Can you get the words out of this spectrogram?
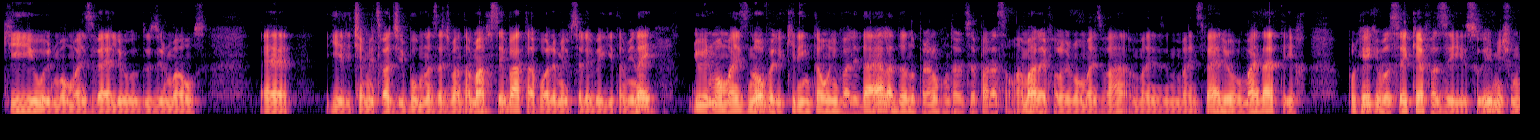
que o irmão mais velho dos irmãos é e ele tinha mitzvah de bum nas de Marseille, bata rualemiv selebegita minei. E o irmão mais novo, ele queria então invalidar ela, dando para ela um contrato de separação. Amalé falou, irmão mais, mais, mais velho, mais datir, por que, que você quer fazer isso? E Mishum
